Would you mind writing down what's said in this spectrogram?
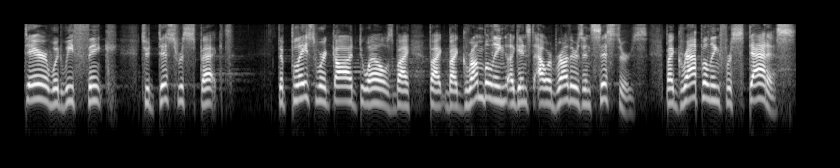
dare would we think to disrespect the place where God dwells by, by, by grumbling against our brothers and sisters, by grappling for status?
